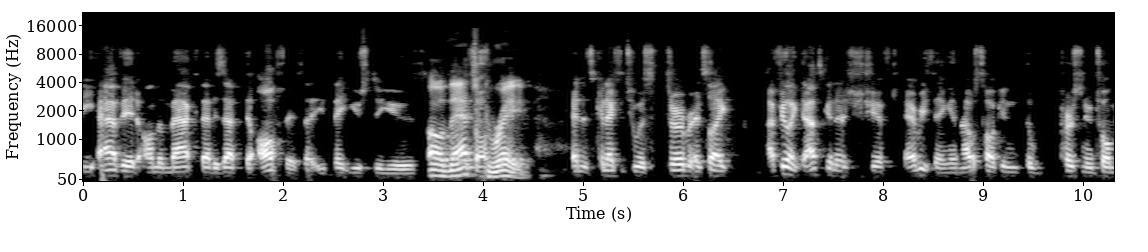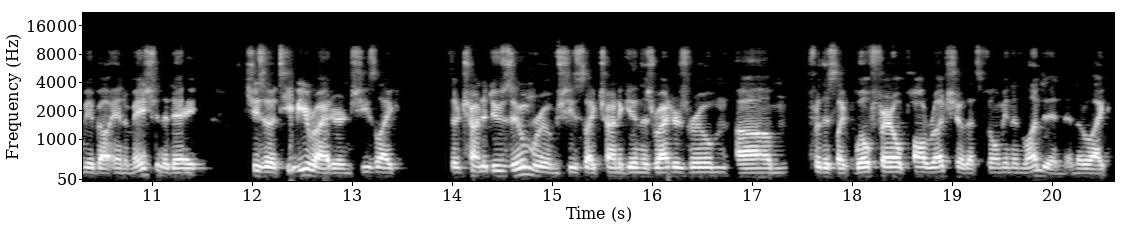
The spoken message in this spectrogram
the avid on the mac that is at the office that they used to use. Oh, that's great. and it's connected to a server. It's like i feel like that's going to shift everything. And i was talking to the person who told me about animation today. She's a tv writer and she's like they're trying to do zoom room. She's like trying to get in this writer's room um, for this like will ferrell paul rudd show that's filming in london. And they're like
